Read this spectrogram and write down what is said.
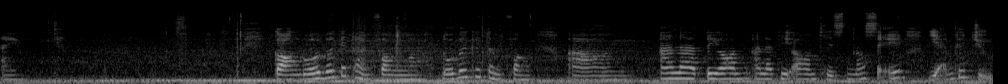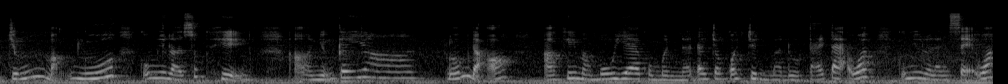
Đây. Còn đối với cái thành phần đối với cái thành phần uh, Alation, Alation thì nó sẽ giảm cái triệu chứng mẩn ngứa cũng như là xuất hiện uh, những cái uh, đốm đỏ À, khi mà mô da của mình đang trong quá trình mà được tái tạo á cũng như là lành sẹo á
